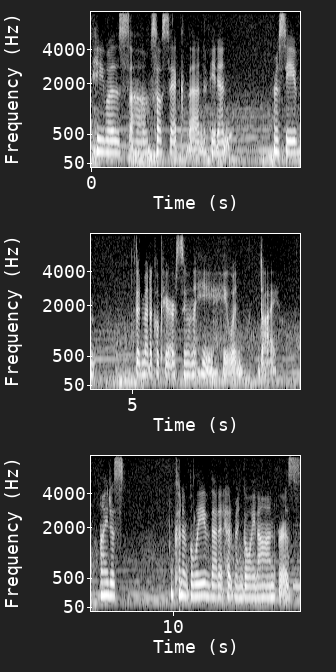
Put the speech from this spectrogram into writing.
he was uh, so sick that if he didn't receive good medical care soon, that he, he would die. I just couldn't believe that it had been going on for as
